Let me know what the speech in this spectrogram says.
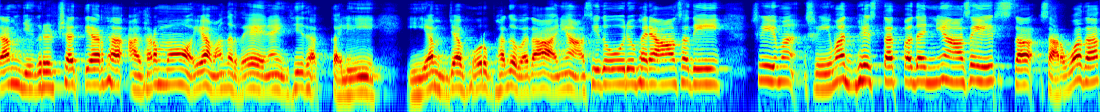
തം ജിഗൃക്ഷത്യർത്ഥ അധർമ്മോയമനൃതേന ഇതി കലി ഇയം ജഭൂർഭഗവതാന്യാസിതോരുഭരാസതി. ശ്രീമ ശ്രീമദ്ഭിസ്തത്പദന്യാസൈർ സർവത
